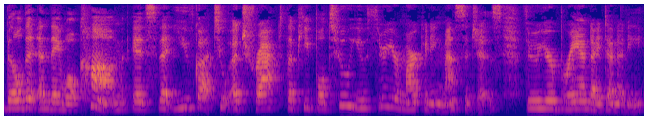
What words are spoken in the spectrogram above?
build it and they will come. It's that you've got to attract the people to you through your marketing messages, through your brand identity,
